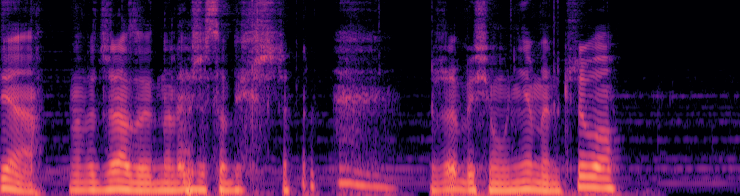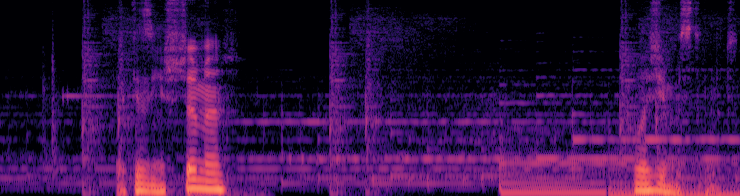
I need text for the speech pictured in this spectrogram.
Ja, nawet żelazo jedno leży sobie jeszcze. Żeby się nie męczyło. Takie zniszczymy. Łazimy stąd.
